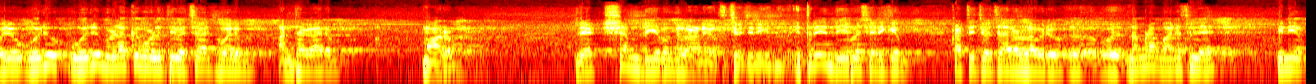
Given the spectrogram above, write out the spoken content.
ഒരു ഒരു ഒരു വിളക്ക് കൊളുത്തി വെച്ചാൽ പോലും അന്ധകാരം മാറും. ലക്ഷം ദീപങ്ങളാണ് കത്തിച്ചു വെച്ചിരിക്കുന്നത്. ഇത്രയും ദീപം ശരിക്കും കത്തിച്ചു വെച്ചാലുള്ള ഒരു നമ്മുടെ മനസ്സിലെ ഇനിയും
